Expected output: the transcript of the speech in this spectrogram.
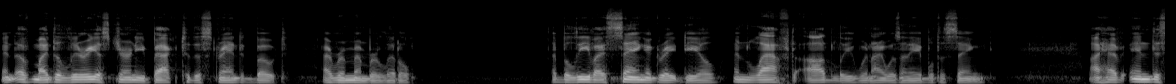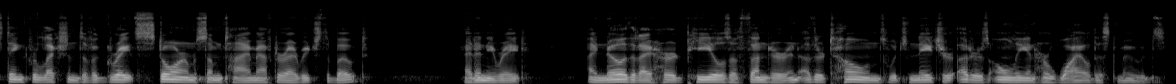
and of my delirious journey back to the stranded boat, I remember little. I believe I sang a great deal, and laughed oddly when I was unable to sing. I have indistinct recollections of a great storm some time after I reached the boat. At any rate, I know that I heard peals of thunder and other tones which nature utters only in her wildest moods.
